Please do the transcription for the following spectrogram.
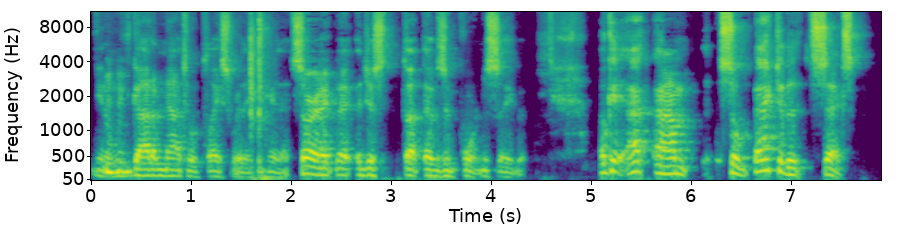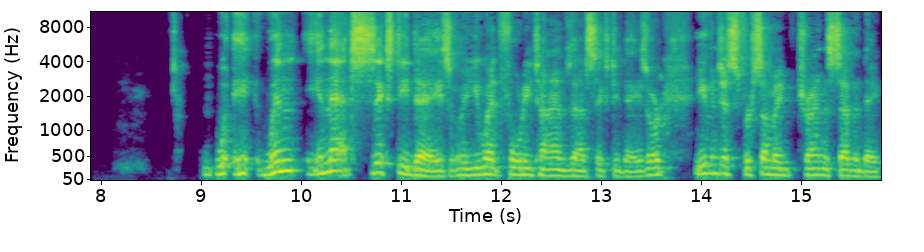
You know, Mhm. we've got them now to a place where they can hear that. Sorry, I, I just thought that was important to say. But okay, I, um, so back to the sex. Wh- When in that sixty days, or you went forty times out of sixty days, or even just for somebody trying the seven day,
